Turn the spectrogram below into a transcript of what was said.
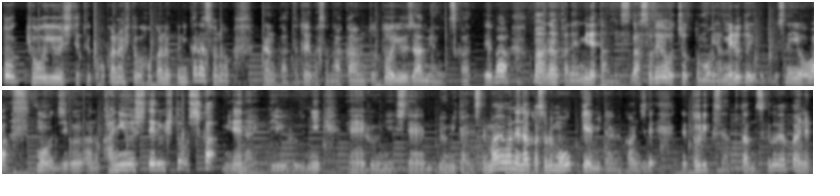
と共有してというか、他の人が他の国からその、なんか、例えばそのアカウントとユーザー名を使ってば、まあなんかね、見れたんですが、それをちょっともうやめるということですね。要は、もう自分、あの、加入してる人しか見れないっていう風に、えー、風にしてるみたいですね。前はね、なんかそれも OK みたいな感じで、ネットフリックスやってたんですけど、やっぱりね、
